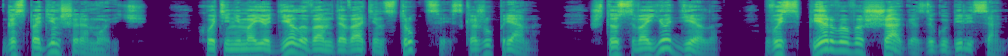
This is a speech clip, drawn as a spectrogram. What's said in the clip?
«Господин Шарамович, хоть и не мое дело вам давать инструкции, скажу прямо, что свое дело вы с первого шага загубили сами.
